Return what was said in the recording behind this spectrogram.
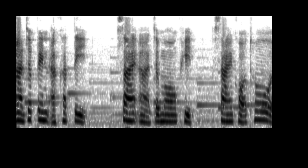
อาจจะเป็นอคติทรายอาจจะมองผิดทรายขอโทษ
